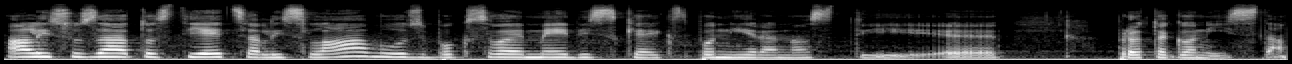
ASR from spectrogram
ali su zato stjecali slavu zbog svoje medijske eksponiranosti e, protagonista.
